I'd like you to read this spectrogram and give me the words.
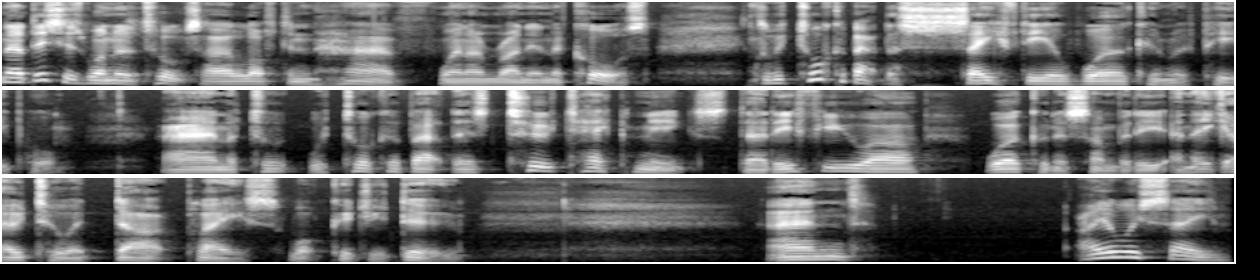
Now, this is one of the talks I'll often have when I'm running a course. Because we talk about the safety of working with people. And we talk about there's two techniques that if you are working with somebody and they go to a dark place, what could you do? And I always say,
